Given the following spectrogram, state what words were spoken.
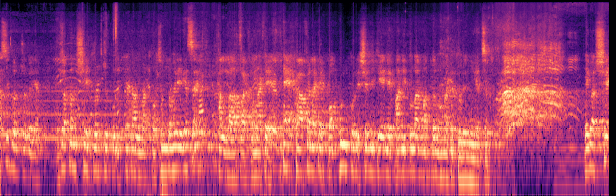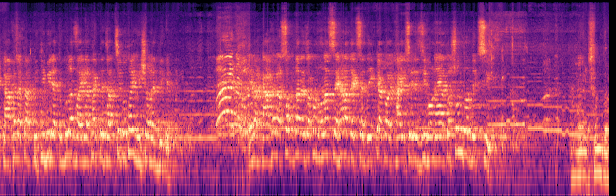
আছি ধৈর্য লইয়া যখন সে ধৈর্য পরীক্ষাটা আল্লাহ পছন্দ হয়ে গেছে, আল্লাহ পাক ওনাকে এক কাফেলাকে কবুল করে সেদিকে এনে পানি তোলার মাধ্যমে ওনাকে তুলে নিয়েছেন। এবার সে কাফেলাটা পৃথিবীর এতগুলা জায়গা থাকতে যাচ্ছে কোথায়? মিশরের দিকে। এবার কাফেলা সর্দারে যখন ওনার চেহারা দেখছে, দেখা কয় খাইছে রে জীবনে এত সুন্দর দেখছি। সুন্দর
